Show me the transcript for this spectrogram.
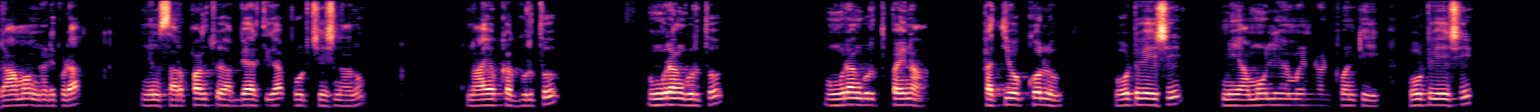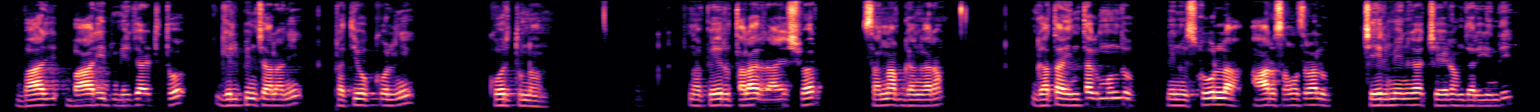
గ్రామం నడికుడ నేను సర్పంచ్ అభ్యర్థిగా పోటీ చేసినాను. నా యొక్క గుర్తు ఉంగరం గుర్తు ఉంగరం గుర్తు పైన ప్రతి ఒక్కళ్ళు ఓటు వేసి మీ అమూల్యమైనటువంటి ఓటు వేసి భారీ భారీ మెజారిటీతో గెలిపించాలని ప్రతి ఒక్కరిని కోరుతున్నాను. నా పేరు తలారి రాజేశ్వర్ సన్నాప్ గంగారం. గత ఇంతకుముందు నేను స్కూల్లో ఆరు సంవత్సరాలు చైర్మన్గా చేయడం జరిగింది.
